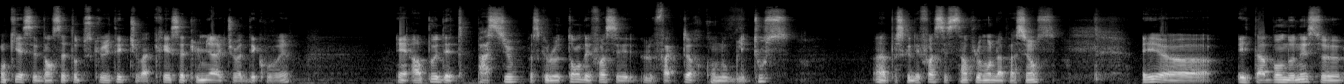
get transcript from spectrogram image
ok, c'est dans cette obscurité que tu vas créer cette lumière et que tu vas te découvrir. Et un peu d'être patient, parce que le temps, des fois, c'est le facteur qu'on oublie tous. Euh, parce que des fois, c'est simplement de la patience. Et euh, t'abandonner ce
